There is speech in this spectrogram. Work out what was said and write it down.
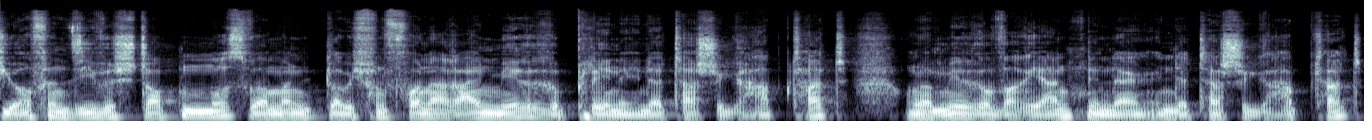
die Offensive stoppen muss, weil man, glaube ich, von vornherein mehrere Pläne in der Tasche gehabt hat oder mehrere Varianten in der, in der Tasche gehabt hat,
